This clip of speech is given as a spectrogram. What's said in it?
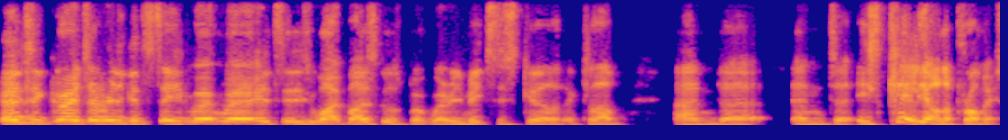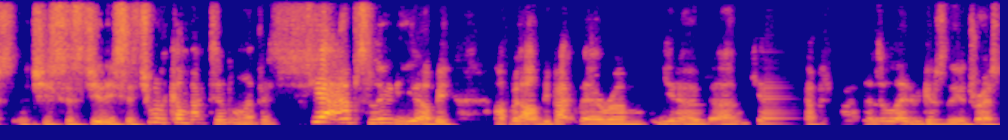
It's a great, it's a really good scene where, where it's in his white bicycles book where he meets this girl at a club, and uh, and uh, he's clearly on a promise. And she says, he says, do you want to come back to my place? Yeah, absolutely. Yeah, I'll be, I'll be, I'll be back there. Um, you know, um, yeah, I'll be back a little later. He gives her the address.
